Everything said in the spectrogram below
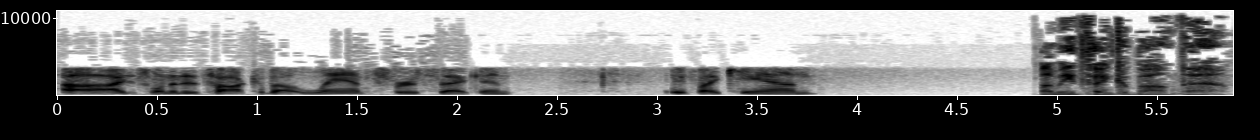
Uh, I just wanted to talk about Lance for a second, if I can. Let me think about that.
